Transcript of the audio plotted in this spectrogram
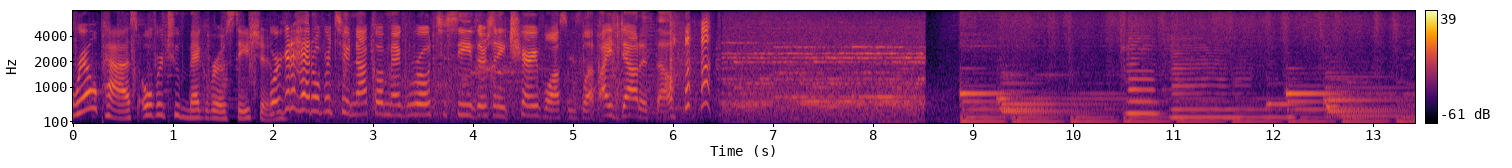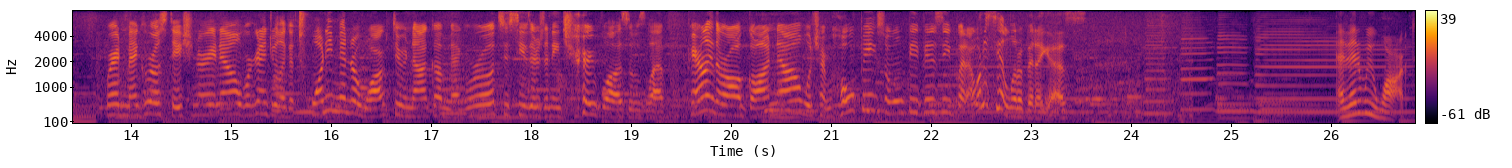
Rail Pass over to Meguro Station. We're gonna head over to Naka Meguro to see if there's any cherry blossoms left. I doubt it though. We're at Meguro Station right now. We're gonna do like a 20 minute walk through Naka Meguro to see if there's any cherry blossoms left. Apparently they're all gone now, which I'm hoping so it won't be busy, but I wanna see a little bit, I guess and then we walked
